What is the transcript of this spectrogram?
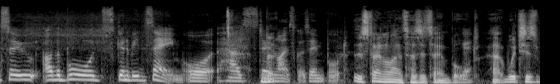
So are the boards going to be the same, or has Stone No. Alliance got its own board? The Stone Alliance has its own board, Okay. uh, which is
